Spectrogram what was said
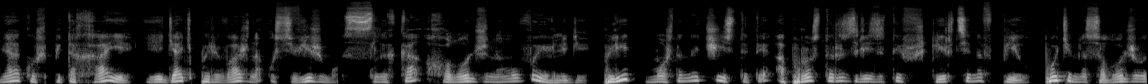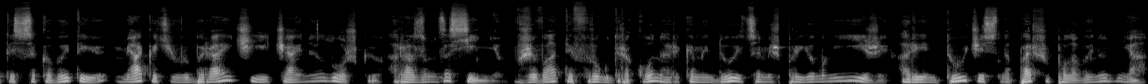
М'якош пітахаї їдять переважно у свіжому, слегка охолодженому вигляді. Плід можна не чистити, а просто розрізати в шкірці навпіл, потім насолоджуватись соковитою м'якотю, вибираючи її чайною ложкою разом з насінням. Вживати фрукт дракона рекомендується між прийомами їжі, орієнтуючись на першу половину дня,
